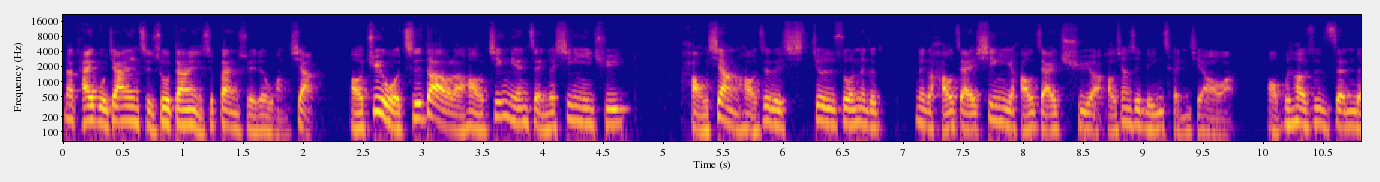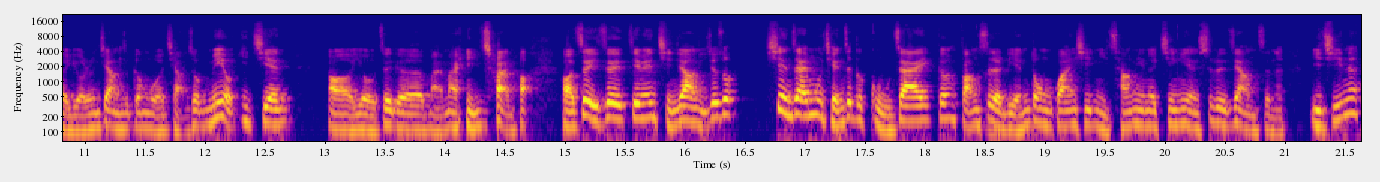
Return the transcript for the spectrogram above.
那台股加权指数当然也是伴随着往下。哦，据我知道了哈，今年整个信义区好像哈，这个就是说那个那个豪宅信义豪宅区啊，好像是零成交啊。哦，不知道是真的，有人这样子跟我讲说，没有一间啊有这个买卖移转哈。好，这里这这边请教你，就是说现在目前这个股灾跟房市的联动关系，你常年的经验是不是这样子呢？以及呢，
